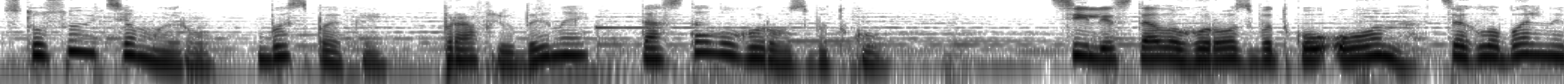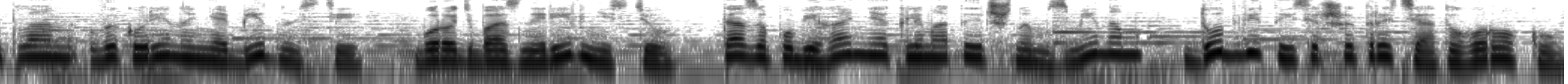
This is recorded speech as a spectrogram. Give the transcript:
стосуються миру, безпеки, прав людини та сталого розвитку. Цілі сталого розвитку ООН – це глобальний план викорінення бідності, боротьба з нерівністю та запобігання кліматичним змінам до 2030 року.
